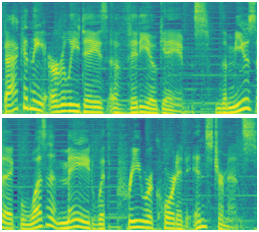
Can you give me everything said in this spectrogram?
Back in the early days of video games, the music wasn't made with pre recorded instruments.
